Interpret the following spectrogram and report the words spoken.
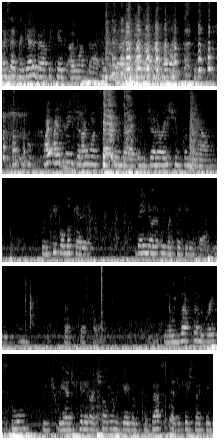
I said, forget about the kids, I want that. I, I think that I want something that in a generation from now, when people look at it, they know that we were thinking of them. Mm. That's, that's how I. You know, we left them a great school, we, we educated our children, we gave them the best education I think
